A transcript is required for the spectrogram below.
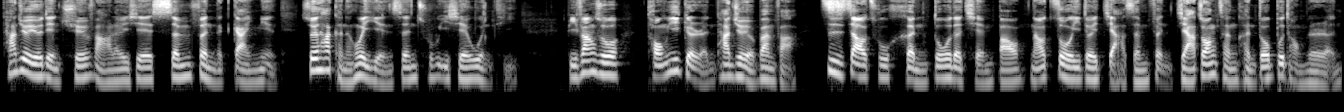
它就有点缺乏了一些身份的概念，所以它可能会衍生出一些问题。比方说，同一个人他就有办法制造出很多的钱包，然后做一堆假身份，假装成很多不同的人，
